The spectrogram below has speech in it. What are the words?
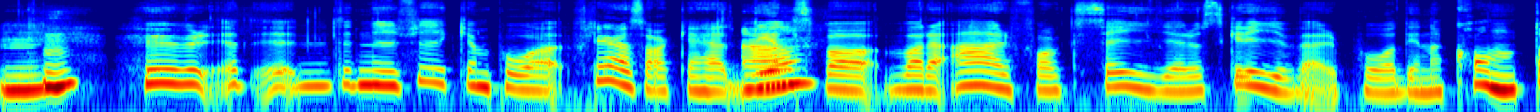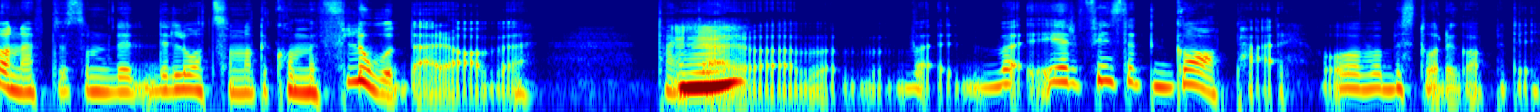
Mm. Mm. Hur, jag är lite nyfiken på flera saker här. Ja. Dels vad, vad det är folk säger och skriver på dina konton eftersom det, det låter som att det kommer floder av eh, tankar. Mm. Och, vad, vad, är, finns det ett gap här? Och vad består det gapet i?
